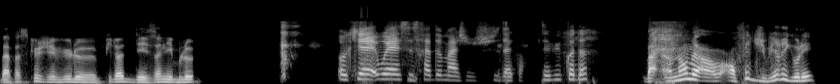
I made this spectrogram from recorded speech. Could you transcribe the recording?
bah parce que j'ai vu le pilote des années bleues. Ok, ouais, ce serait dommage, je suis d'accord. T'as vu quoi d'autre? Bah euh, non mais en fait j'ai bien rigolé.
